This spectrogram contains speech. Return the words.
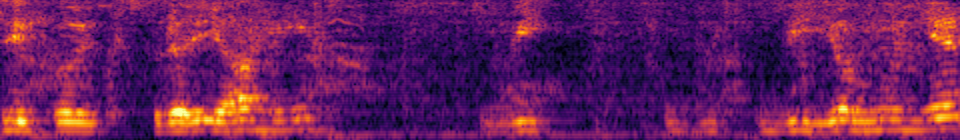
tylko X-rayami? Bi bi biją mnie?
